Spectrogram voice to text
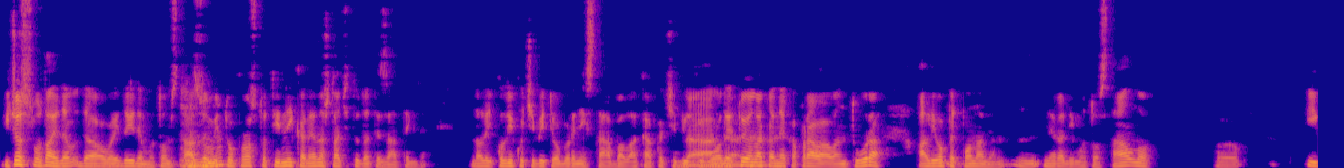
I često smo znali da, da, ovaj, da idemo tom stazom Mhm. i to prosto ti nikad ne znaš šta će tu da te zategne. Da li koliko će biti oborenih stabala, kako će biti Da, vode, da, to je da, onaka da. neka prava avantura, ali opet ponavljam, ne radimo to stalno. Uh, I,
